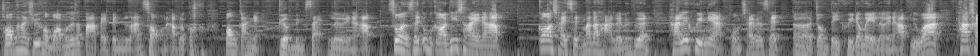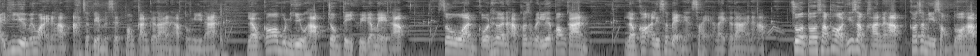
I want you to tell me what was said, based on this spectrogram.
เพราะพลังชีวิตของบอสมันก็จะปาไปเป็นล้านสองนะครับแล้วก็ป้องกันเนี่ยเกือบ1นึ่งแสนเลยนะครับส่วนเซตอุปกรณ์ที่ใช้นะครับก็ใช้เซตมาตรฐานเลยเพื่อนๆ Harley Quinn เนี่ยผมใช้เป็นเซตเอ่อโจมตีครีดเมจเลยนะครับ หรือว่าถ้าใครที่ยืนไม่ไหวนะครับอาจจะเปลี่ยนเป็นเซตป้องกันก็ได้นะครับตรงนี้นะ แล้วก็บุญฮิลครับโจมตีครีดเมจครับส่วนโกเทอร์นะครับก็จะเป็นเลือดป้องกัน แล้วก็อลิซาเบธเนี่ยใส่อะไรก็ได้นะครับ ส่วนตัวซัพพอร์ตที่สำคัญนะครับก็จะมี 2 ตัวครับ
